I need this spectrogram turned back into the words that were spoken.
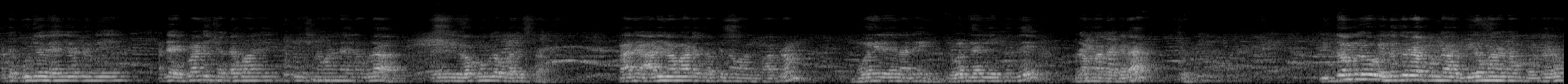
అంటే పూజలు ఏం చెప్పింది? అంటే ఎటువంటి చెడ్డబాని పని చేసిన వాడిని అయినా కూడా నేను ఈ లోకంలో భరిస్తాను. కానీ ఆడిన మాట తప్పిన వాడిని మాత్రం మోయలేనని ఎవరి దగ్గర చెప్పింది? బ్రహ్మ దగ్గర చెప్పింది యుద్ధంలో వెనుదిరకుండా వీరమరణం పొందడం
